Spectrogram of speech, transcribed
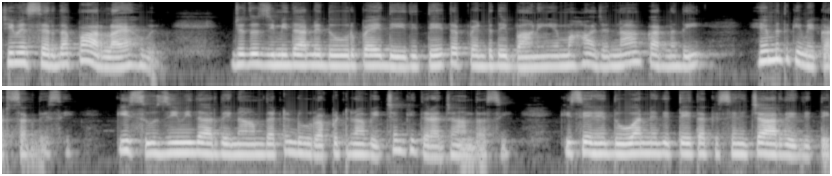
ਜਿਵੇਂ ਸਿਰ ਦਾ ਭਾਰ ਲਾਇਆ ਹੋਵੇ। ਜਦੋਂ ਜ਼ਿਮੀਦਾਰ ਨੇ 2 ਰੁਪਏ ਦੇ ਦਿੱਤੇ ਤਾਂ ਪਿੰਡ ਦੇ ਬਾਣੀਏ ਮਹਾਜਨ ਨਾ ਕਰਨ ਦੀ ਹਿੰਮਤ ਕਿਵੇਂ ਕਰ ਸਕਦੇ ਸੀ? ਕਿ ਸੂ ਜ਼ਿਮੀਦਾਰ ਦੇ ਨਾਮ ਦਾ ਢੰਡੋਰਾ ਪਿੱਟਣਾ ਵੀ ਚੰਗੀ ਤਰ੍ਹਾਂ ਜਾਣਦਾ ਸੀ। ਕਿਸੇ ਨੇ ਦੋ ਆਨੇ ਦਿੱਤੇ ਤਾਂ ਕਿਸੇ ਨੇ ਚਾਰ ਦੇ ਦਿੱਤੇ।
